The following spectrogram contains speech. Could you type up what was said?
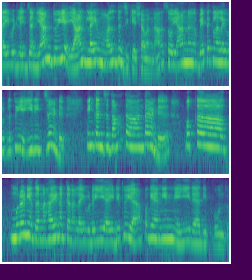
ಲೈವ್ ಇಡ್ಲ, ಇಜ್ಜಂಡ್. ಯಾನ್ ತುಯ್ಯೆ, ಯಾನ್ ಲೈವ್ ಮಲ್ದ ಕೇಶವನ್ನ. ಸೊ ಯಾನ್ ಬೇತಕ್ಲ ಲೈವ್ ಇಡ್ಲ ತುಯ್ಯೆ, ಈರ್ ಇಜ್ಜಂಡ್. ಎಂಕಂಚ ದಾತ ಅಂದಾಂಡ್. ಬೊಕ್ಕ ಮುರಣಿಯದನ್ನ ಹರಿಣಕ್ಕನ ಲೈವ್ ಇಡು, ಈ ಐಡಿ ತುಯ್ಯ, ಅಪ್ಪಗೆ ನಿನ್ನೆ ಈರೆ ಅದಿಪ್ಪು ಒಂದು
